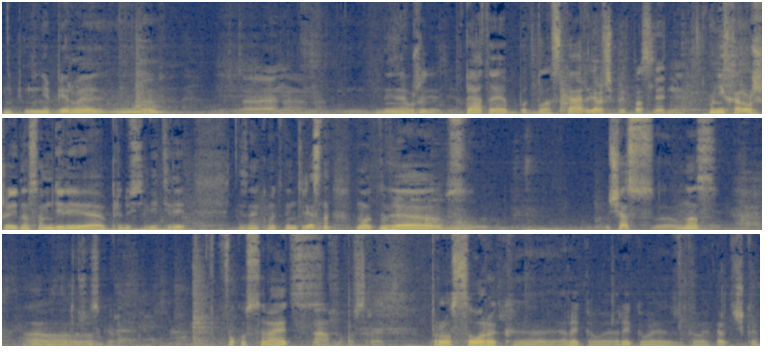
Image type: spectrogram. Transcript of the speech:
не, не первое, э, Вторая, наверное. Не знаю, уже пятая вот была Скарлетт. Короче, предпоследняя. У них хорошие, на самом деле, предусилители. Не знаю, кому это интересно. Ну, вот, э, сейчас у нас э, скажу. Focusrite А, Focusrite. Pro 40, э, рековая, рековая звуковая карточка.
